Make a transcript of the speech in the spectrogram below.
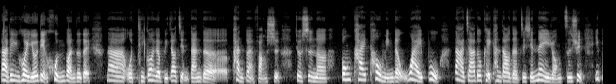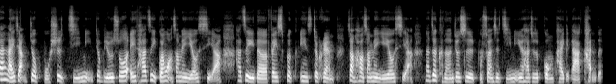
那一定会有点混乱，对不对？那我提供一个比较简单的判断方式，就是呢。公开透明的外部，大家都可以看到的这些内容资讯，一般来讲就不是机密。就比如说，诶，他自己官网上面也有写啊，他自己的 Facebook、Instagram 账号上面也有写啊，那这可能就是不算是机密，因为它就是公开给大家看的。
